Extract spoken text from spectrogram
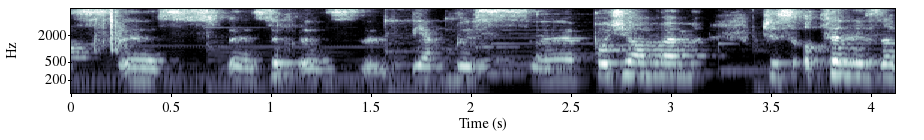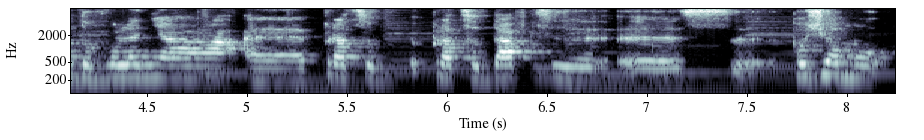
z, z, z, z, jakby z poziomem czy z oceny zadowolenia e, praco- pracodawcy e, z poziomu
